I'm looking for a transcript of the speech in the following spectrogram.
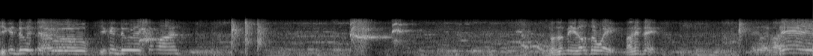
You can do it, Chago. You can do it. Come on. Doesn't mean also wait. Bájese. Ahí va, ahí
